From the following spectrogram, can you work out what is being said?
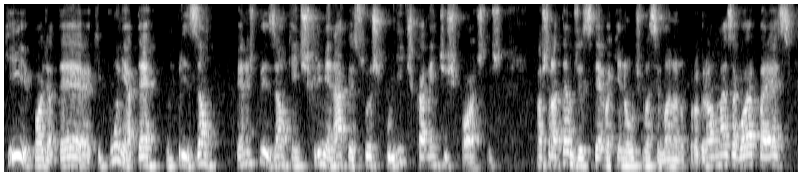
que pode até, que pune até com prisão, pena de prisão, quem discriminar pessoas politicamente expostas. Nós tratamos desse tema aqui na última semana no programa, mas agora parece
